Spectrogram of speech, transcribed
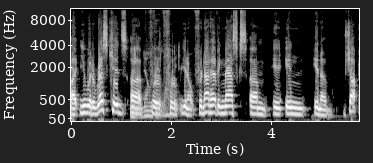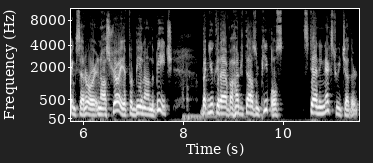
Uh, you would arrest kids uh, for for you know for not having masks um, in, in in a shopping center or in Australia for being on the beach, but you could have hundred thousand people standing next to each other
